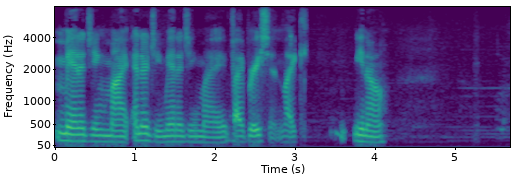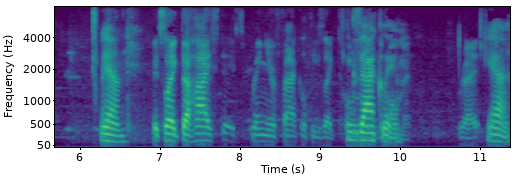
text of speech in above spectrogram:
managing my energy, managing my vibration. Like, you know, yeah. It's like the high stakes bring your faculties like totally Exactly. Into the moment, right? Yeah.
